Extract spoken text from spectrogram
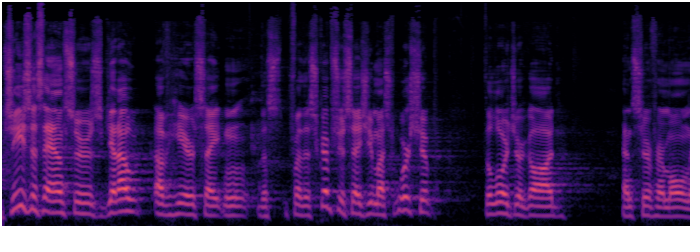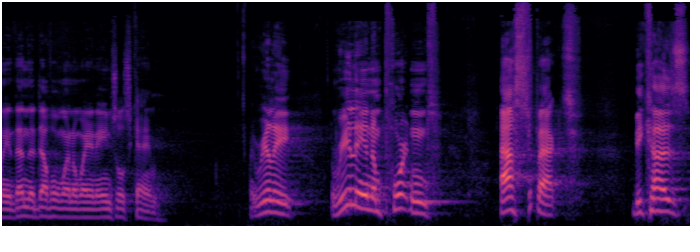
Jesus answers, Get out of here, Satan, for the scripture says you must worship the Lord your God and serve him only. Then the devil went away and angels came. Really, really an important aspect because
